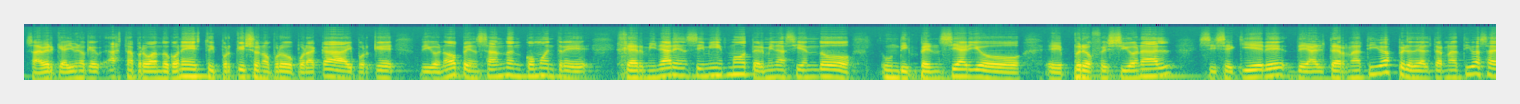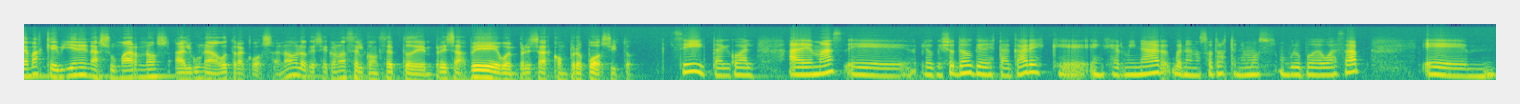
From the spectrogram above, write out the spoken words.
Saber que hay uno que ah, está probando con esto y por qué yo no pruebo por acá y por qué, digo, ¿no? Pensando en cómo entre germinar en sí mismo termina siendo un dispensario eh, profesional, si se quiere, de alternativas, pero de alternativas además que vienen a sumarnos a alguna otra cosa, ¿no? Lo que se conoce el concepto de empresas B o empresas con propósito. Sí, tal cual. Además, eh, lo que yo tengo que destacar es que en Germinar, bueno, nosotros tenemos un grupo de WhatsApp em,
